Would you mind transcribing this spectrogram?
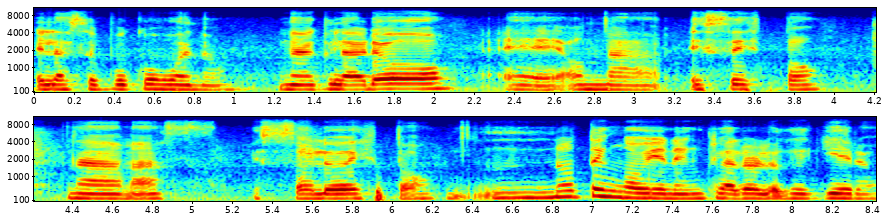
Él hace poco, bueno, me aclaró, eh, onda, es esto, nada más, es solo esto. No tengo bien en claro lo que quiero,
